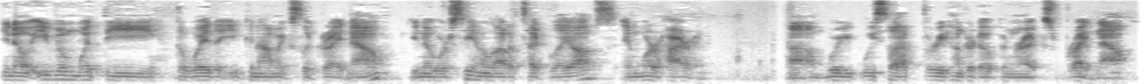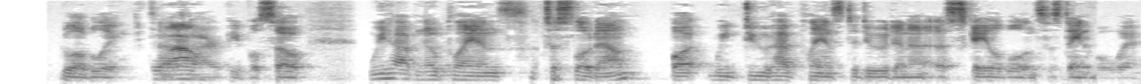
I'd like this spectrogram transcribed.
you know, even with the the way that economics look right now, you know, we're seeing a lot of tech layoffs, and we're hiring. Um, we we still have 300 open recs right now globally to, Wow. hire people. So we have no plans to slow down, but we do have plans to do it in a, a scalable and sustainable way.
